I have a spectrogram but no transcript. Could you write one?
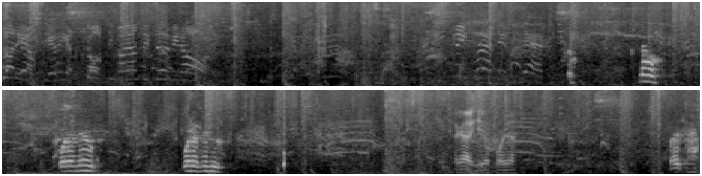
Bloody hell, Thierry, you're scorching my undeserving arm! Sneak rat is dead! No! What a noob! What a noob! I got a heal for you. My bad.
